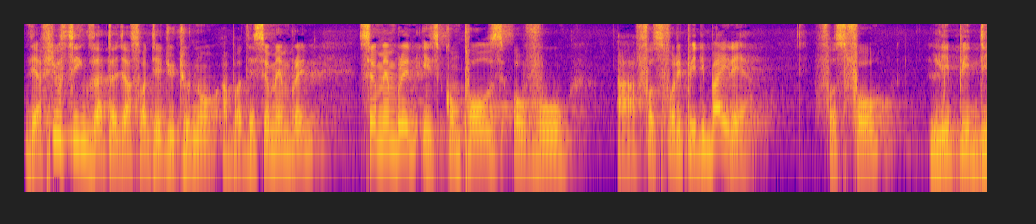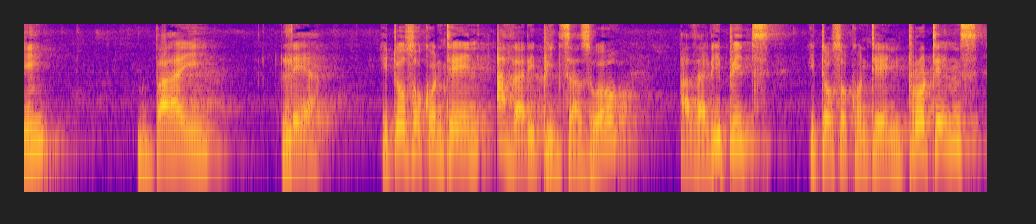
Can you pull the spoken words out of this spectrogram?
There are a few things that I just wanted you to know about the cell membrane. Cell membrane is composed of uh, phospholipid bilayer. Phospholipid bilayer. It also contains other lipids as well. Other lipids. It also contains proteins.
